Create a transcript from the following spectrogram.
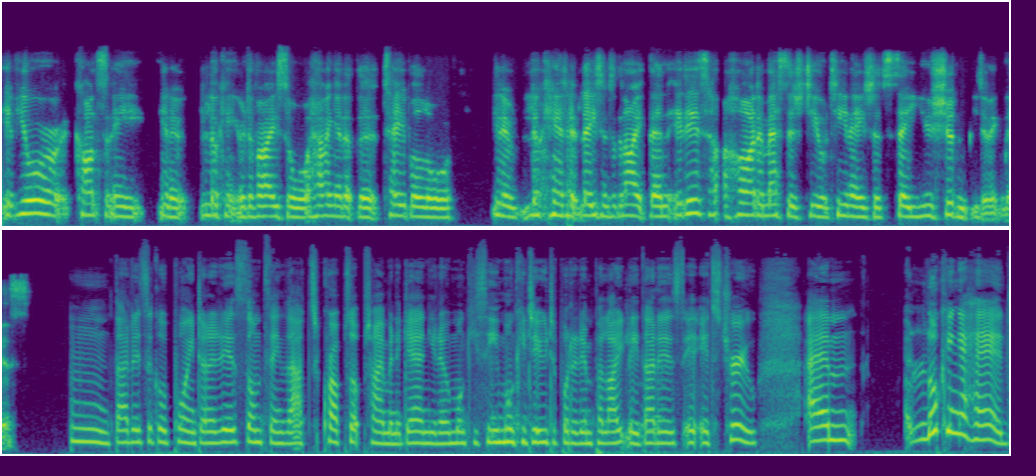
if you're constantly, you know, looking at your device or having it at the table or, you know, looking at it late into the night, then it is a harder message to your teenager to say you shouldn't be doing this. Mm, that is a good point, and it is something that crops up time and again. You know, monkey see, monkey do, to put it in politely. That is, it, it's true. Um, looking ahead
